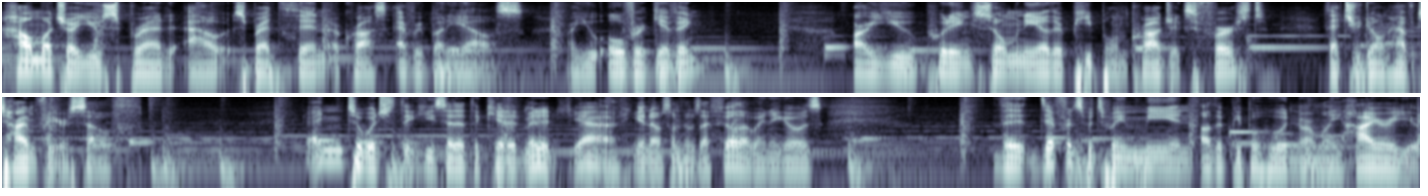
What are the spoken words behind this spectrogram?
how much are you spread out, spread thin across everybody else? Are you over giving? Are you putting so many other people and projects first that you don't have time for yourself? And to which the, he said that the kid admitted, yeah, you know, sometimes I feel that way. And he goes, the difference between me and other people who would normally hire you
